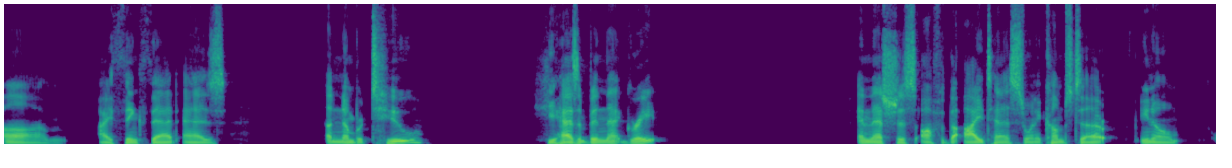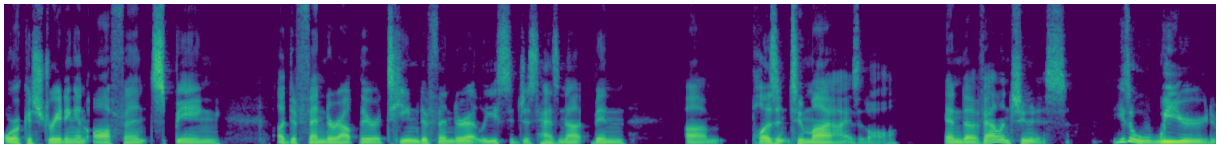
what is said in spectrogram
Um, I think that as a number two, he hasn't been that great. And that's just off of the eye test when it comes to, you know, orchestrating an offense, being a defender out there, a team defender at least. It just has not been um, pleasant to my eyes at all. And uh, Valanciunas, he's a weird,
